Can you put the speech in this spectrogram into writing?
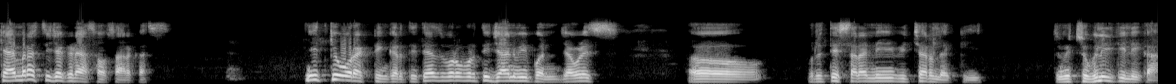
कॅमेराच तिच्याकडे असावा सारखाच. इतकी ओव्हर ऍक्टिंग करते. त्याचबरोबर ती जान्हवी पण ज्यावेळेस रितेश सरांनी विचारलं की तुम्ही चुगली केली का?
